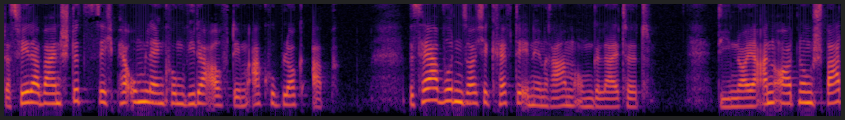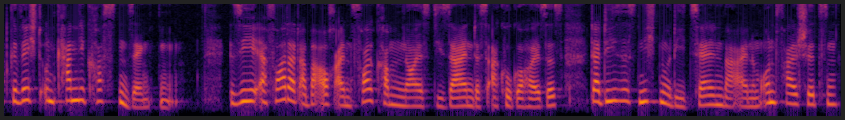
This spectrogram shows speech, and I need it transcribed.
Das Federbein stützt sich per Umlenkung wieder auf dem Akkublock ab. Bisher wurden solche Kräfte in den Rahmen umgeleitet. Die neue Anordnung spart Gewicht und kann die Kosten senken. Sie erfordert aber auch ein vollkommen neues Design des Akkugehäuses, da dieses nicht nur die Zellen bei einem Unfall schützen,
